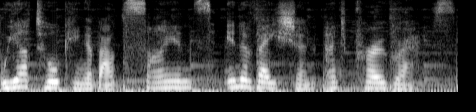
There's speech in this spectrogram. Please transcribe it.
We are talking about science, innovation and progress.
